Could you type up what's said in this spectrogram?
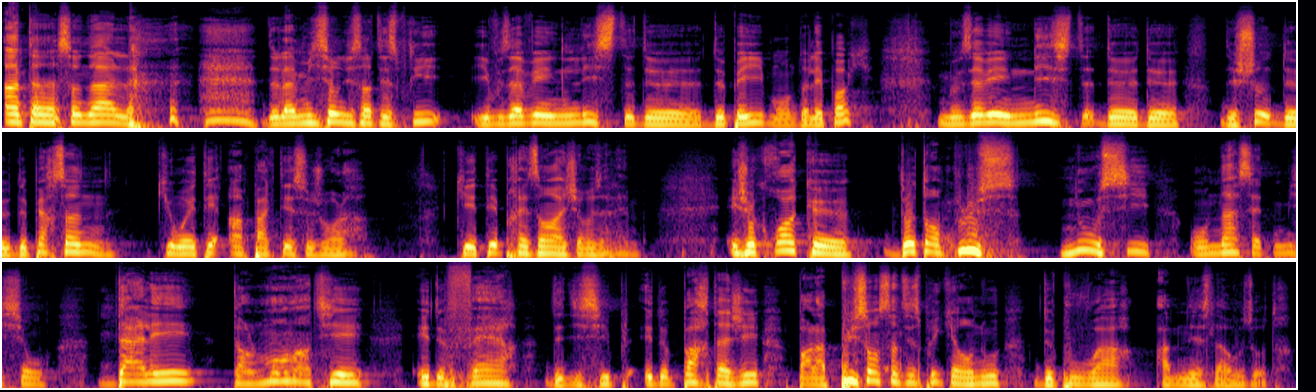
international de la mission du Saint-Esprit, vous avez une liste de, pays de l'époque, mais vous avez une liste de, de, de, personnes qui ont été impactées ce jour-là, qui étaient présents à Jérusalem. Et je crois que d'autant plus, nous aussi, on a cette mission d'aller dans le monde entier et de faire des disciples et de partager par la puissance Saint-Esprit qui est en nous, de pouvoir amener cela aux autres.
